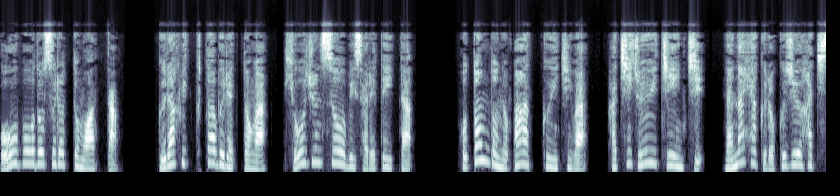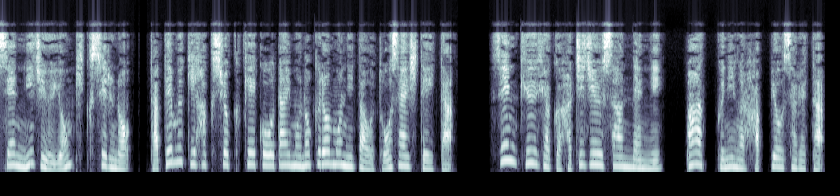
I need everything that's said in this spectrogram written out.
オーボードスロットもあった。グラフィックタブレットが標準装備されていた。ほとんどのパーク1は81インチ768-1024ピクセルの縦向き白色蛍光体モノクロモニタを搭載していた。1983年にパーク2が発表された。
